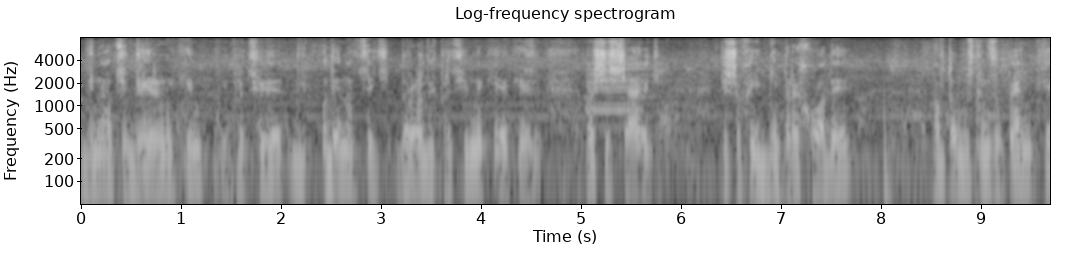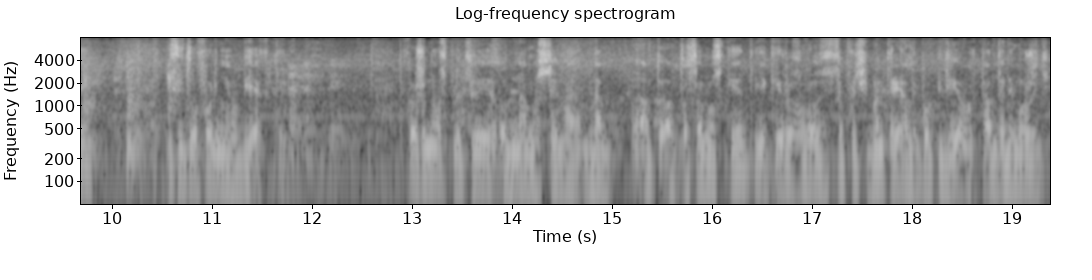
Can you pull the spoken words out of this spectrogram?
12 двірників і працює 11 дорожніх працівників, які розчищають пішохідні переходи, автобусні зупинки і світлофорні об'єкти. Також у нас працює одна машина на авто, автосамоскид, який розвозить сипучі матеріали по підйомах, там, де не можуть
